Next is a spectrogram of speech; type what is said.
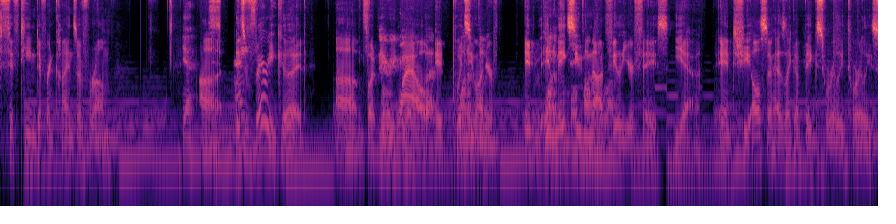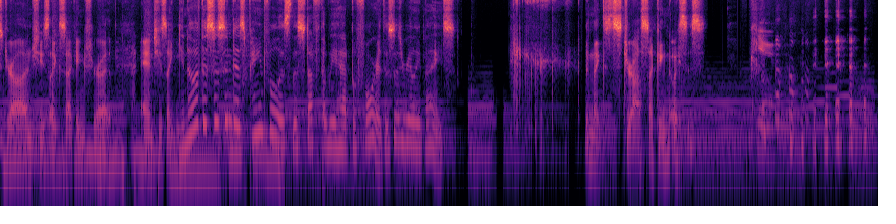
15 different kinds of rum. Yeah. Uh, it's very good. Uh, It's but very good, wow, but it puts you on them- your. It, it makes you not feel your face. Yeah. And she also has like a big swirly twirly straw and she's like sucking through it. And she's like, you know, this isn't as painful as the stuff that we had before. This is really nice. And like straw sucking noises. Yeah.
